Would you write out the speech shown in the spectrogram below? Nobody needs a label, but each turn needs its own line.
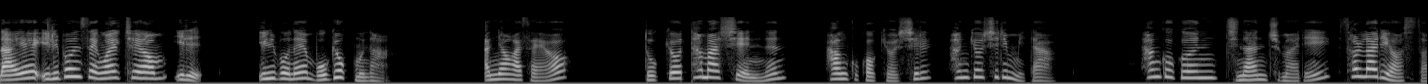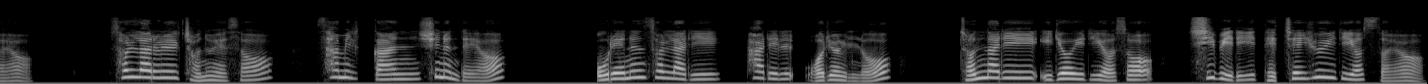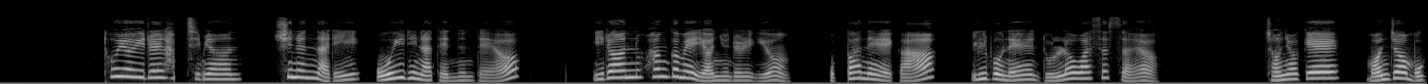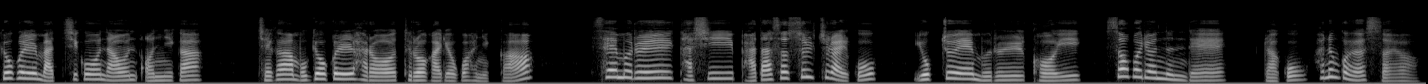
나의 일본 생활 체험 1. 일본의 목욕 문화. 안녕하세요. 도쿄 타마시에 있는 한국어 교실 한교실입니다. 한국은 지난 주말이 설날이었어요. 설날을 전후해서 3일간 쉬는데요. 올해는 설날이 8일 월요일로 전날이 일요일이어서 10일이 대체 휴일이었어요. 토요일을 합치면 쉬는 날이 5일이나 됐는데요. 이런 황금의 연휴를 이용 오빠네가 일본에 놀러 왔었어요. 저녁에 먼저 목욕을 마치고 나온 언니가 제가 목욕을 하러 들어가려고 하니까 새물을 다시 받아서 쓸 줄 알고 욕조의 물을 거의 써버렸는데 라고 하는 거였어요.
